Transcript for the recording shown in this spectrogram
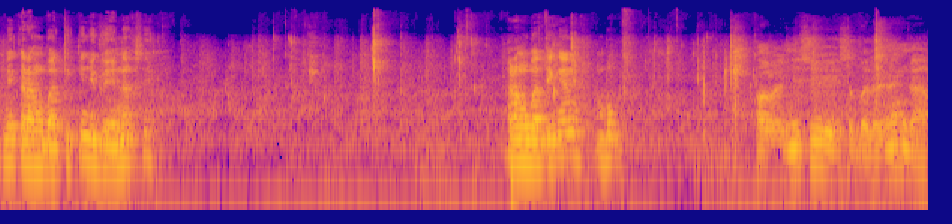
Ini kerang batiknya juga enak sih. Kerang batiknya nih empuk. Kalau ini sih sebenarnya nggak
